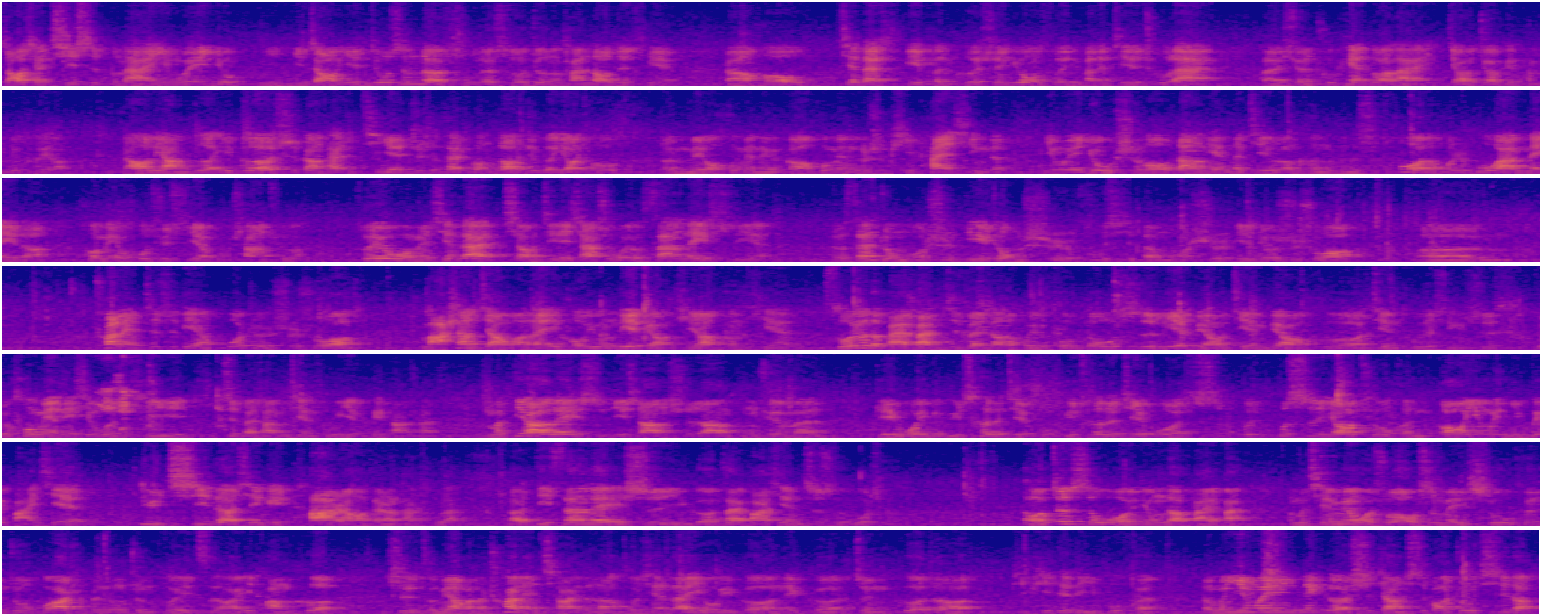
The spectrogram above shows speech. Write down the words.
找起来其实不难，因为有你你找研究生的书的时候就能翻到这些，然后现在给本科生用，所以你把它截出来，呃选出片段来交交给他们就可以了。然后两个，一个是刚才是体验知识再创造，这个要求呃没有后面那个高，后面那个是批判性的，因为有时候当年的结论可能可能是错的或者不完美的，后面有后续实验补上去了。所以我们现在小结一下，是我有三类实验，有三种模式。第一种是复习的模式，也就是说，呃，串联知识点，或者是说马上讲完了以后用列表题让他们填。所有的白板基本上的回复都是列表、简表和简图的形式，就后面那些问题基本上简图也可以答出来。那么第二类实际上是让同学们给我一个预测的结果，预测的结果是不不是要求很高，因为你会把一些预期的先给他，然后再让他出来。呃，第三类是一个再发现知识的过程。哦，这是我用的白板。那么前面我说我是每十五分钟或二十分钟整合一次，而一堂课是怎么样把它串联起来的呢？我现在有一个那个整个的 PPT 的一部分。那么因为那个是讲细胞周期的，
